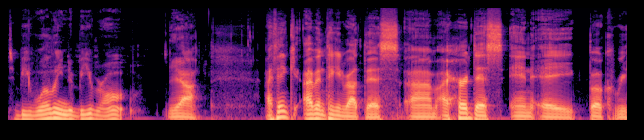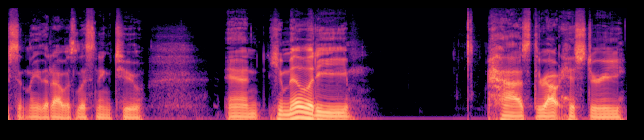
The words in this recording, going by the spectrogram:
to be willing to be wrong. Yeah. I think I've been thinking about this. Um, I heard this in a book recently that I was listening to, and humility has throughout history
